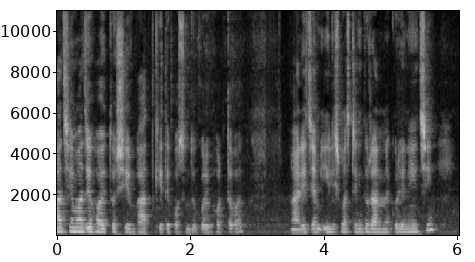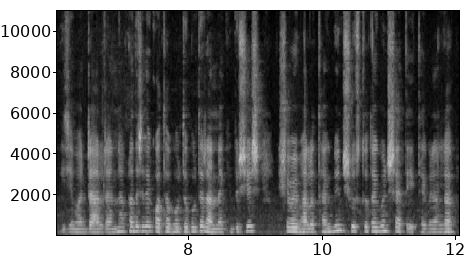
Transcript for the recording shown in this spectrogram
মাঝে মাঝে হয়তো সে ভাত খেতে পছন্দ করে ভর্তা ভাত। আর এই যে আমি ইলিশ মাছটা কিন্তু রান্না করে নিয়েছি। এই যে আমার ডাল রান্না, আপনাদের সাথে কথা বলতে বলতে রান্না কিন্তু শেষ। সবাই ভালো থাকবেন, সুস্থ থাকবেন, সাথেই থাকবেন। আল্লাহ হাফিজ।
